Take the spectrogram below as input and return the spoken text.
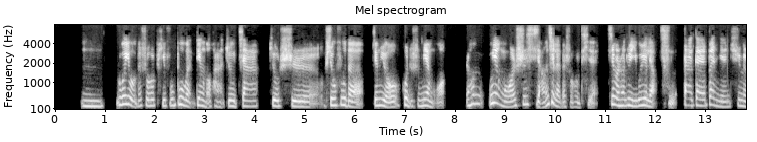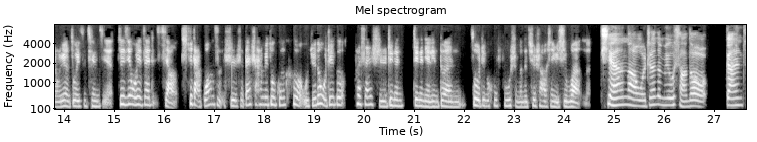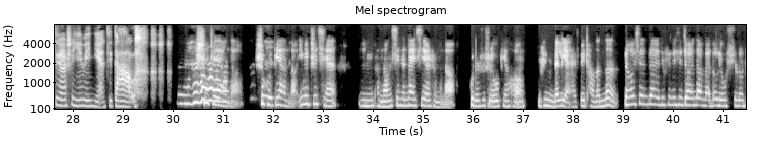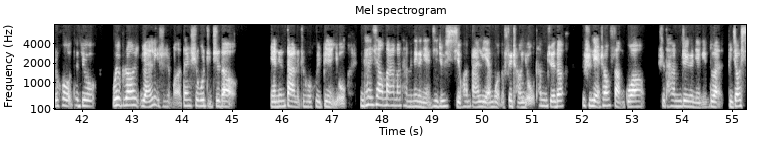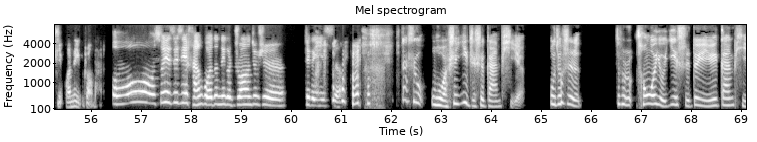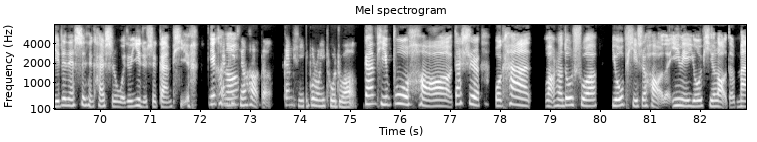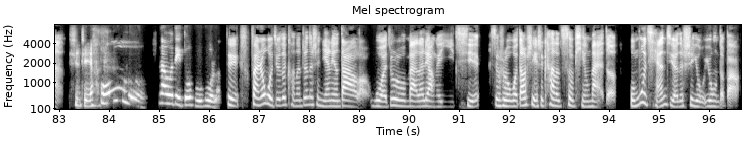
嗯。如果有的时候皮肤不稳定的话，就加就是修复的精油或者是面膜。然后面膜是想起来的时候贴，基本上就一个月两次，大概半年去美容院做一次清洁。最近我也在想去打光子试试，但是还没做功课。我觉得我这个快三十这个这个年龄段做这个护肤什么的，确实好像有些晚了。天呐，我真的没有想到干竟然是因为年纪大了。是这样的，是会变的，因为之前嗯，可能新陈代谢什么的，或者是水油平衡。就是你的脸还非常的嫩，然后现在就是那些胶原蛋白都流失了之后，它就我也不知道原理是什么，但是我只知道年龄大了之后会变油。你看，像妈妈他们那个年纪就喜欢把脸抹得非常油，他们觉得就是脸上反光是他们这个年龄段比较喜欢的一个状态。哦，所以最近韩国的那个妆就是这个意思。但是我是一直是干皮，我就是。就是从我有意识对于干皮这件事情开始，我就一直是干皮。也可能挺好的，干皮不容易脱妆。干皮不好，但是我看网上都说油皮是好的，因为油皮老得慢。是这样哦，那我得多补补了。对，反正我觉得可能真的是年龄大了，我就买了两个仪器，就是我当时也是看了测评买的。我目前觉得是有用的吧，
